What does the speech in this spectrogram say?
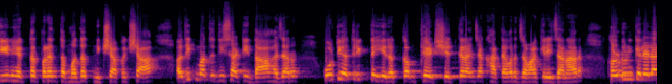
तीन हेक्टर पर्यंत मदत निकषापेक्षा अधिक मदतीसाठी दहा हजार कोटी अतिरिक्त ही रक्कम थेट शेतकऱ्यांच्या खात्यावर जमा केली जाणार. खरडून केलेल्या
